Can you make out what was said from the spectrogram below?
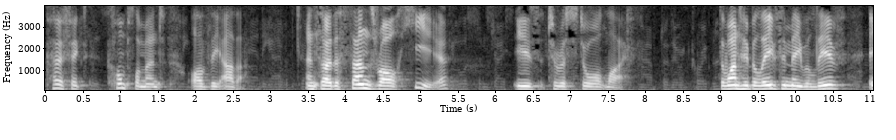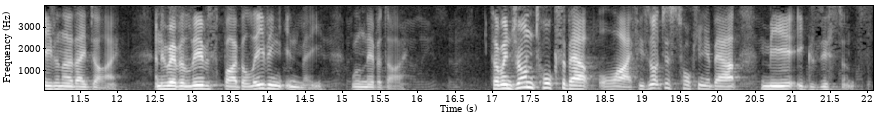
perfect complement of the other. And so the Son's role here is to restore life. The one who believes in me will live even though they die, and whoever lives by believing in me will never die. So when John talks about life, he's not just talking about mere existence.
